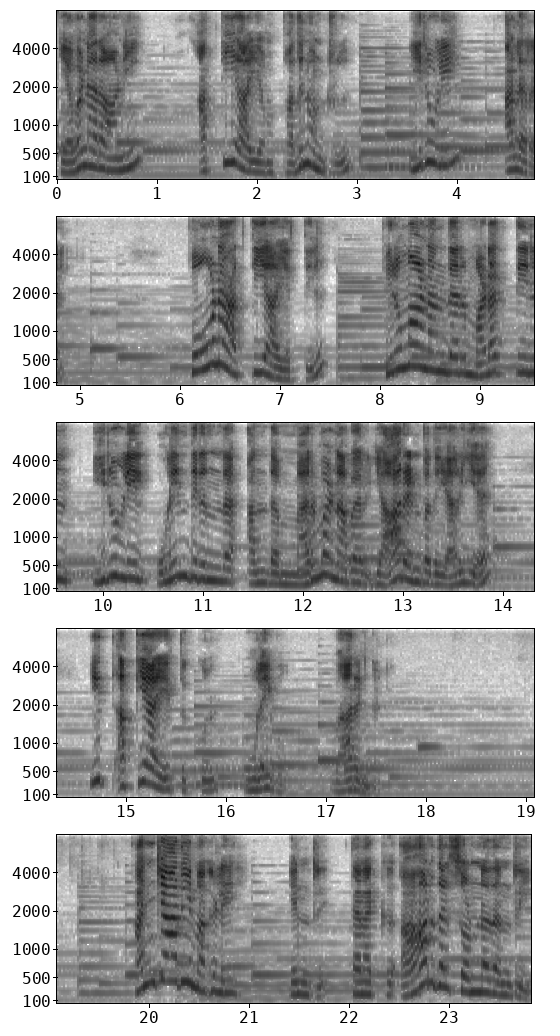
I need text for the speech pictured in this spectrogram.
யவனராணி அத்தியாயம் பதினொன்று இருளில் அலறல். போன அத்தியாயத்தில் பெருமானந்தர் மடத்தின் இருளில் ஒளிந்திருந்த அந்த மர்ம நபர் யார் என்பதை அறிய இத் அத்தியாயத்துக்குள் நுழைவோம். வாருங்கள். அஞ்சாதே மகளே என்று தனக்கு ஆறுதல் சொன்னதன்றி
